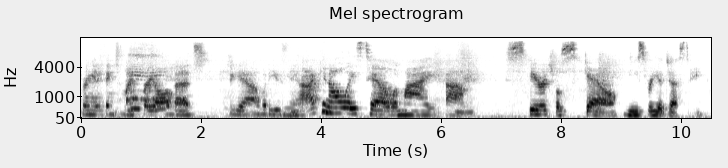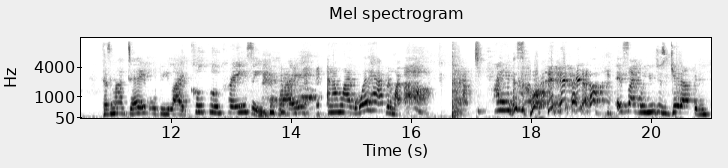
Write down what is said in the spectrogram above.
bring anything to mind for y'all? That's yeah. What do you think? yeah, I can always tell when my um, spiritual scale needs readjusting. Because my day will be like cuckoo crazy, right? and I'm like, what happened? I'm like, oh, I have to pray this morning. It's like when you just get up and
